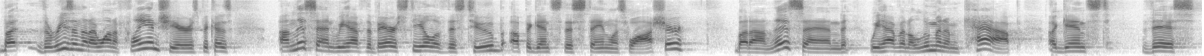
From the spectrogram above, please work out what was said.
But the reason that I want a flange here is because on this end, we have the bare steel of this tube up against this stainless washer. But on this end, we have an aluminum cap against this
